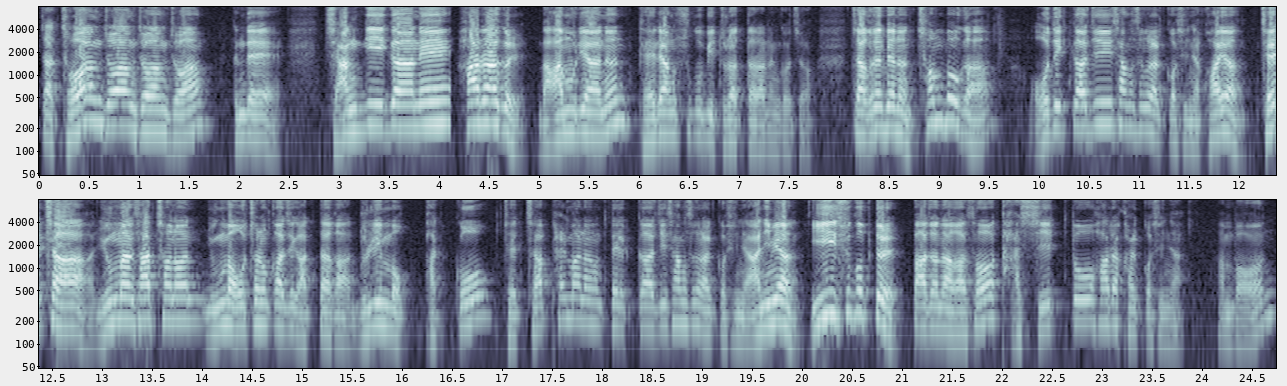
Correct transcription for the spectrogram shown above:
자, 저항, 저항, 저항, 저항. 근데 장기간의 하락을 마무리하는 대량 수급이 들어왔다라는 거죠. 자, 그러면은 첨보가 어디까지 상승을 할 것이냐. 과연 제차 6만 4천 원, 6만 5천 원까지 갔다가 눌림목 받고 제차 8만 원대까지 상승을 할 것이냐. 아니면 이 수급들 빠져나가서 다시 또 하락할 것이냐. 한번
